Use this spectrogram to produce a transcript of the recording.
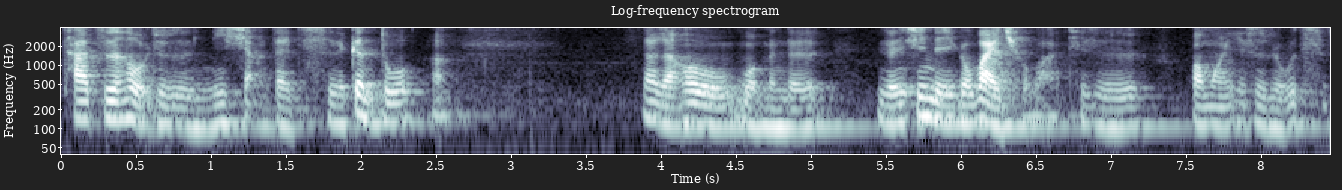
它之后，就是你想再吃更多啊。那然后我们的人心的一个外求啊，其实往往也是如此。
